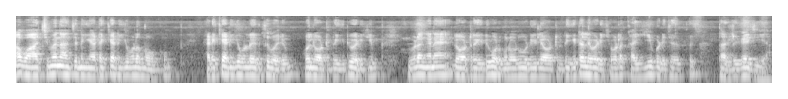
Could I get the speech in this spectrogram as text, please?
ആ വാച്ച്മാൻ ആണെന്നുണ്ടെങ്കിൽ ഇടയ്ക്ക് ഇടയ്ക്ക് ഇവിടെ നോക്കും. ഇടയ്ക്ക് ഉള്ള എടുത്ത് വരും. ഒരു ലോട്ടറി ടിക്കറ്റ് മേടിക്കും. ഇവിടെ ഇങ്ങനെ ലോട്ടറി ടിക്കറ്റ് കൊടുക്കുന്നതോടുകൂടി ലോട്ടറി ടിക്കറ്റ് അല്ലേ മേടിക്കും ഇവിടെ കൈ പിടിച്ചെടുത്ത് തഴുകുക ചെയ്യാം.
